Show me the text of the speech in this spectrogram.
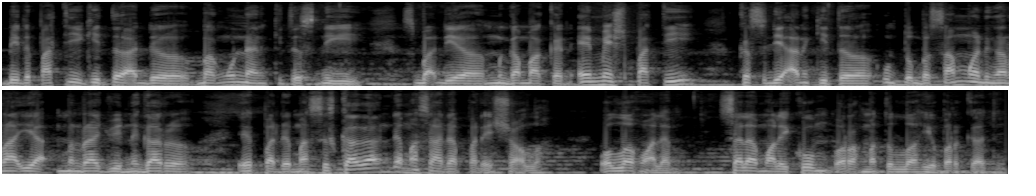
bila parti kita ada bangunan kita sendiri. Sebab dia menggambarkan image parti kesediaan kita untuk bersama dengan rakyat merajui negara eh, pada masa sekarang dan masa hadapan insya-Allah. Wallahu alam. Assalamualaikum warahmatullahi wabarakatuh.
